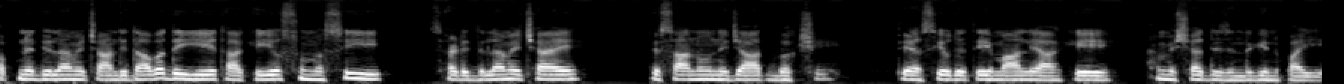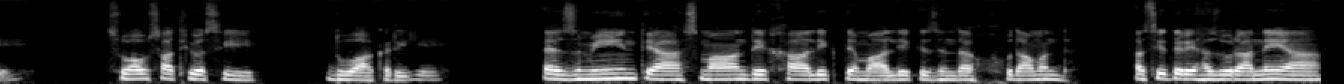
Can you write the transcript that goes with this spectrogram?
ਆਪਣੇ ਦਿਲਾਂ ਵਿੱਚ ਆਉਣ ਦੀ ਦਾਵਤ ਦਈਏ ਤਾਂ ਕਿ ਯਿਸੂ ਮਸੀਹ ਸਾਡੇ ਦਿਲਾਂ ਵਿੱਚ ਆਏ ਤੇ ਸਾਨੂੰ ਨਜਾਤ ਬਖਸ਼ੇ ਤੇ ਅਸੀਂ ਉਹਦੇ ਤੇ ਇਮਾਨ ਲਿਆ ਕੇ ਹਮੇਸ਼ਾ ਦੀ ਜ਼ਿੰਦਗੀ ਨੂੰ ਪਾਈਏ ਸੋ ਆਓ ਸਾਥੀਓ, ਅਸੀਂ ਦੁਆ ਕਰੀਏ। ਐ ਜ਼ਮੀਨ ਤੇ ਆਸਮਾਨ ਦੇ ਖਾਲਕ ਤੇ ਮਾਲਿਕ ਜ਼ਿੰਦਾ ਖੁਦਾਵੰਦ ਅਸੀਂ ਤੇਰੇ ਹਜ਼ੂਰ ਆ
